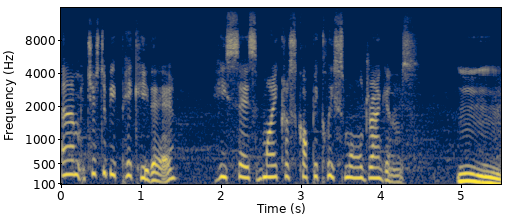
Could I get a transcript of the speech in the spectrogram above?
Um, just to be picky there, he says microscopically small dragons. Hmm.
